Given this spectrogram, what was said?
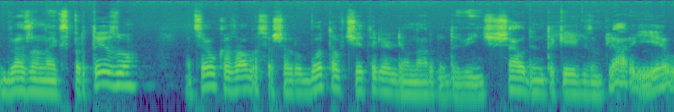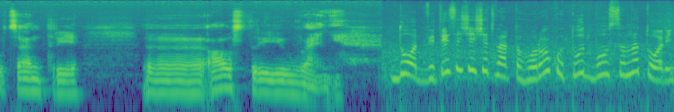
відвезли на експертизу. А це оказалося ще робота вчителя Леонардо да Вінчі. Ще один такий екземпляр є в центрі е, Австрії у Вені. До 2004 року тут був санаторій.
